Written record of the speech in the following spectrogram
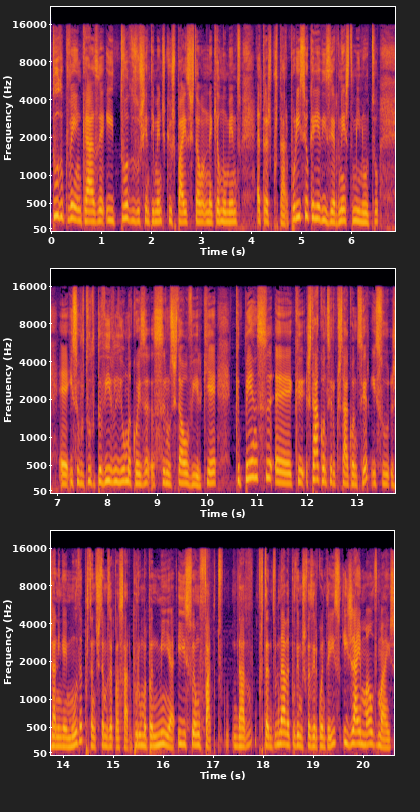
tudo o que vem em casa e todos os sentimentos que os pais estão naquele momento a transportar. Por isso eu queria dizer neste minuto eh, e sobretudo pedir-lhe uma coisa, se nos está a ouvir, que é que pense eh, que está a acontecer o que está a acontecer, isso já ninguém muda, portanto estamos a passar por uma pandemia e isso é um facto dado, portanto nada podemos fazer quanto a isso e já é mau demais.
